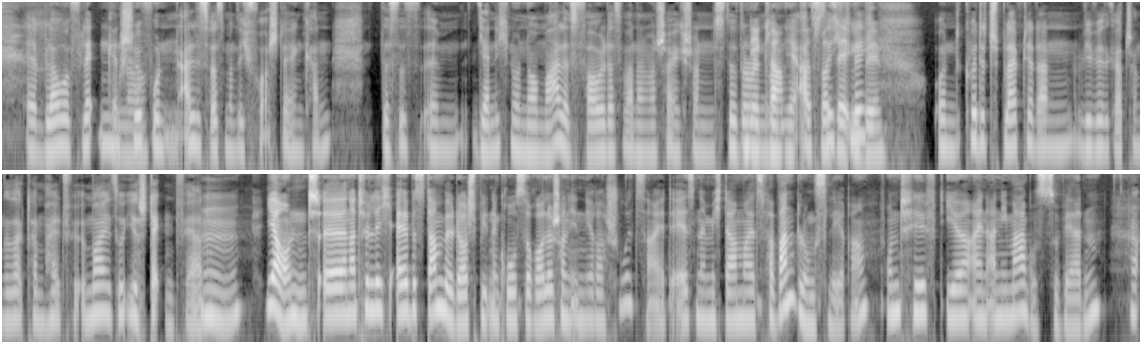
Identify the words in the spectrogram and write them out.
äh, blaue Flecken, Genau. Schürfwunden, alles, was man sich vorstellen kann. Das ist ähm, ja nicht nur normales Foul, das war dann wahrscheinlich schon Slytherin Nee, klar, das war sehr absichtlich. übel. Und Quidditch bleibt ja dann, wie wir gerade schon gesagt haben, halt für immer so ihr Steckenpferd. Mhm. Ja, und äh, natürlich Albus Dumbledore spielt eine große Rolle schon in ihrer Schulzeit. Er ist nämlich damals Verwandlungslehrer und hilft ihr, ein Animagus zu werden. Ja.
